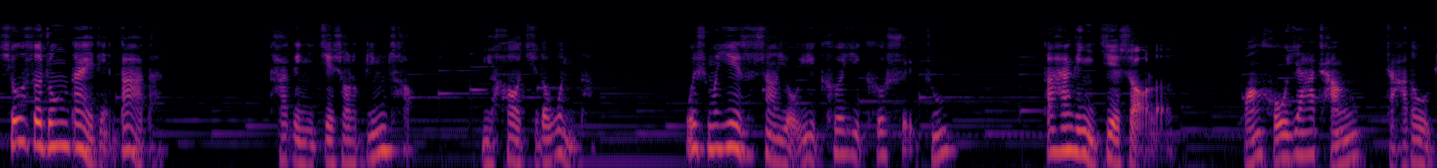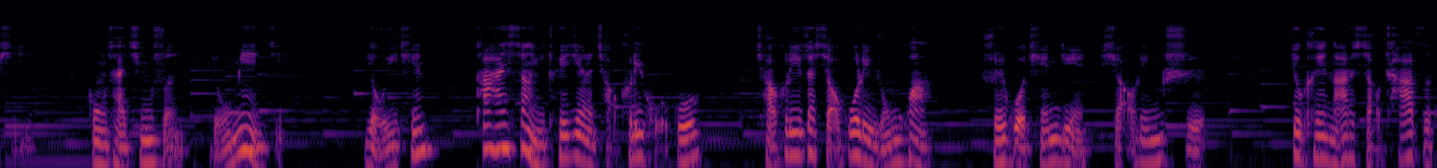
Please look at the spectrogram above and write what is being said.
羞涩中带点大胆。他给你介绍了冰草，你好奇的问他。为什么叶子上有一颗一颗水珠？他还给你介绍了黄喉鸭肠炸豆皮、贡菜青笋油面筋。有一天，他还向你推荐了巧克力火锅，巧克力在小锅里融化，水果甜点、小零食就可以拿着小叉子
